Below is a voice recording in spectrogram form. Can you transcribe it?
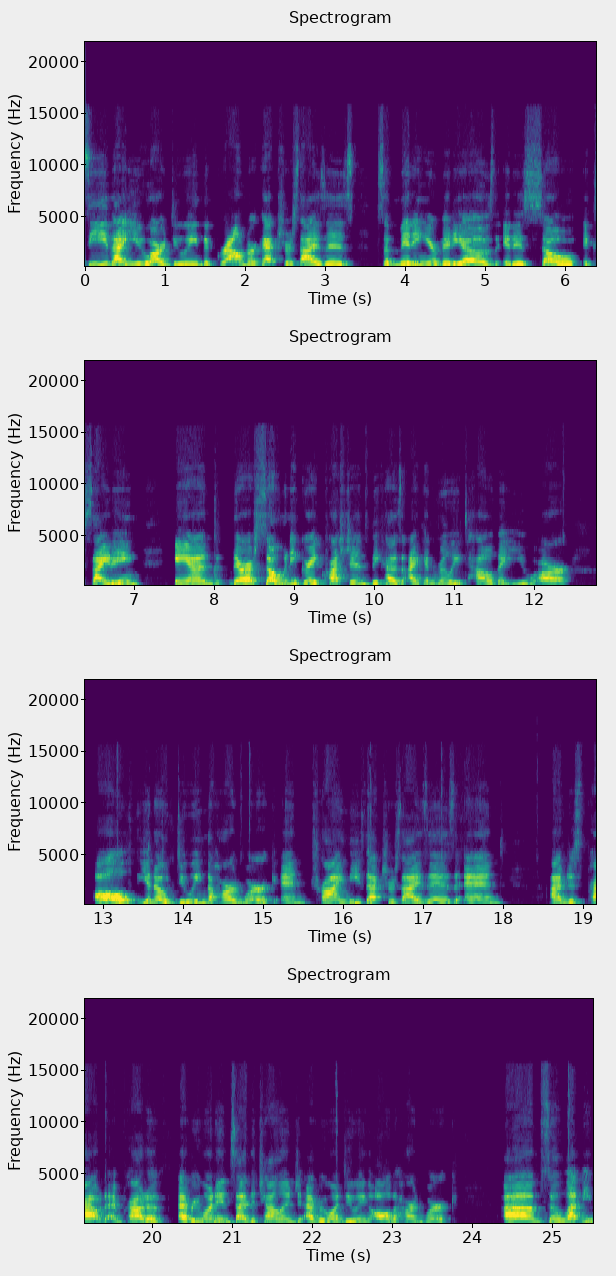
see that you are doing the groundwork exercises, submitting your videos. It is so exciting. And there are so many great questions because I can really tell that you are all, you know, doing the hard work and trying these exercises and I'm just proud. I'm proud of everyone inside the challenge, everyone doing all the hard work. Um, so let me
